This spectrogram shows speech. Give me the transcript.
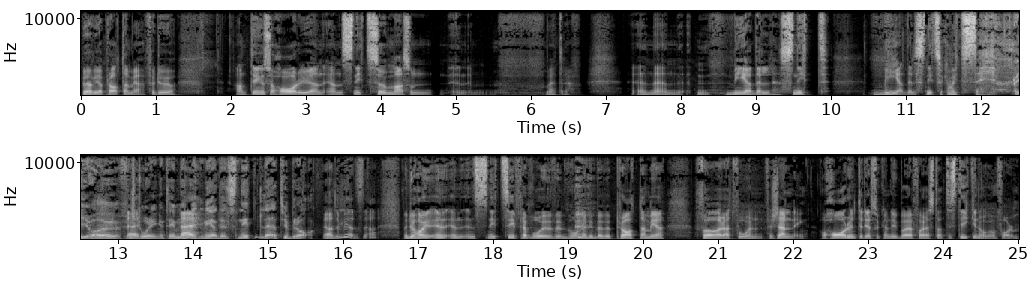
behöver jag prata med. För du, antingen så har du ju en, en snittsumma som, en, vad heter det, en, en medelsnitt Medelsnitt, så kan man inte säga. Jag förstår Nej. ingenting, men Nej. medelsnitt lät ju bra. Ja, det medels, ja. Men du har ju en, en, en snittsiffra på hur många du behöver prata med för att få en försäljning. Och har du inte det så kan du börja föra statistik i någon form.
